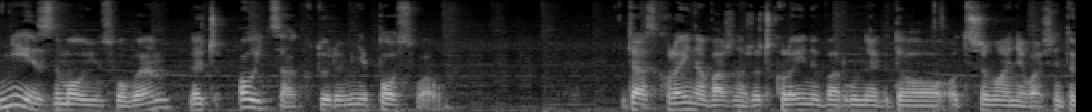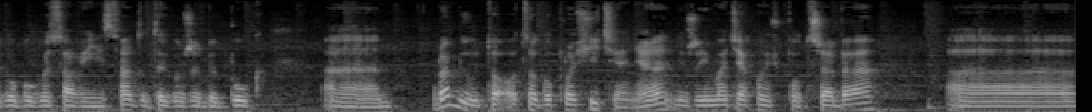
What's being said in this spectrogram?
nie jest moim słowem, lecz Ojca, który mnie posłał. I teraz kolejna ważna rzecz, kolejny warunek do otrzymania właśnie tego błogosławieństwa, do tego, żeby Bóg e, robił to, o co go prosicie, nie? Jeżeli macie jakąś potrzebę, e,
